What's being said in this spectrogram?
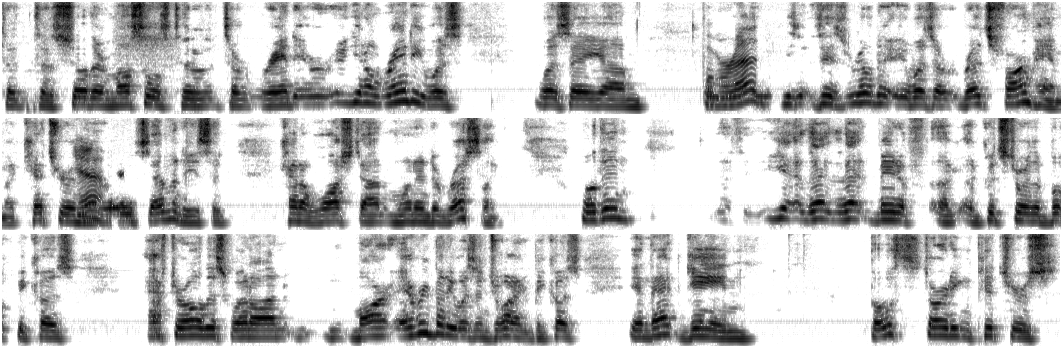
to, to show their muscles to to Randy. You know, Randy was was a um, former Red. His real it was a Reds farmhand, a catcher in yeah. the early seventies that kind of washed out and went into wrestling. Well, then, yeah, that that made a, a, a good story in the book because after all this went on, Mar everybody was enjoying it because in that game, both starting pitchers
